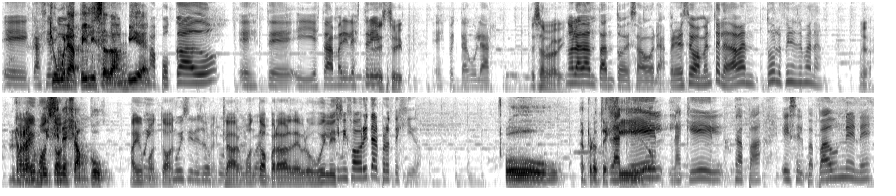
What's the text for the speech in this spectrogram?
Eh, haciendo Qué buena un peli también. Apocado. Este, y estaba Meryl Streep. Strip. Espectacular. Esa no la vi. No la dan tanto a esa hora, pero en ese momento la daban todos los fines de semana. Bueno, hay un muy montón. cine shampoo. Hay un Muy- montón. muy cine shampoo, Claro, un montón para ver de Bruce Willis. Y mi favorita, El Protegido. Uh, el La que, protegido. él, la que él tapa es el papá de un nene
